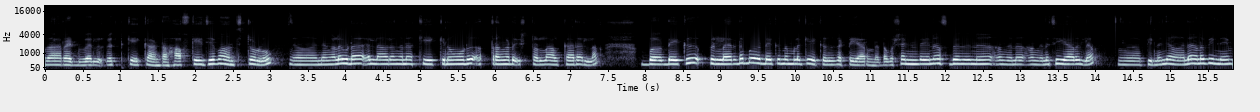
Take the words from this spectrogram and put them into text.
ഇതാ റെഡ് വെൽവെറ്റ് കേക്കാണ് കേട്ടോ ഹാഫ് കെ ജി വാങ്ങിച്ചിട്ടുള്ളൂ. ഞങ്ങളിവിടെ എല്ലാവരും അങ്ങനെ കേക്കിനോട് അത്ര അങ്ങോട്ട് ഇഷ്ടമുള്ള ആൾക്കാരല്ല. ബർത്ത്ഡേക്ക് പിള്ളേരുടെ ബർത്ത്ഡേക്ക് നമ്മൾ കേക്കൊക്കെ കട്ട് ചെയ്യാറുണ്ട് കേട്ടോ പക്ഷേ എന്റെ ഹസ്ബൻഡിന് അങ്ങനെ അങ്ങനെ ചെയ്യാറില്ല. പിന്നെ ഞാനാണ് പിന്നെയും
